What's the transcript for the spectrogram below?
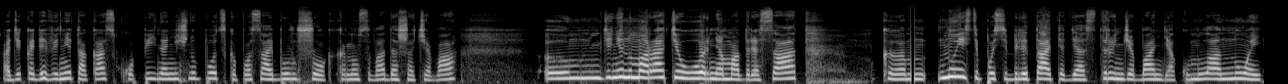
Adică de venit acasă copiii, dar nici nu poți, că poți să aibă un șoc, că nu o să vadă așa ceva. De nenumărate ori ne-am adresat, că nu este posibilitatea de a strânge bani, de a acumula noi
